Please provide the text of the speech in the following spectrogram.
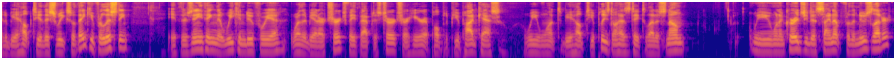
it'll be a help to you this week. So thank you for listening. If there's anything that we can do for you, whether it be at our church, Faith Baptist Church, or here at Pulpit Pew Podcast, we want to be a help to you. Please don't hesitate to let us know. We want to encourage you to sign up for the newsletter. It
